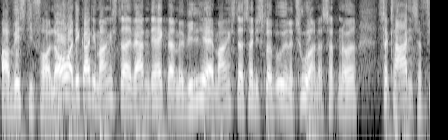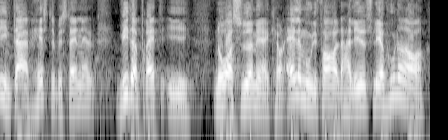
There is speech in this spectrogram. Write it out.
Og hvis de får lov, og det gør de mange steder i verden, det har ikke været med vilje at mange steder, så er de sluppet ud i naturen og sådan noget, så klarer de sig fint. Der er hestebestande vidt og bredt i Nord- og Sydamerika, og alle mulige forhold, der har levet flere hundrede år,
